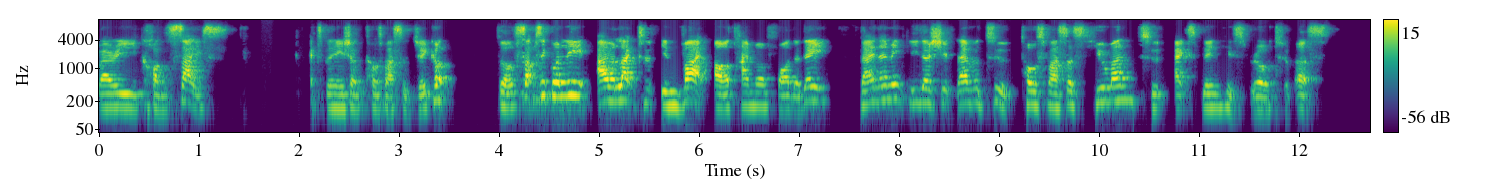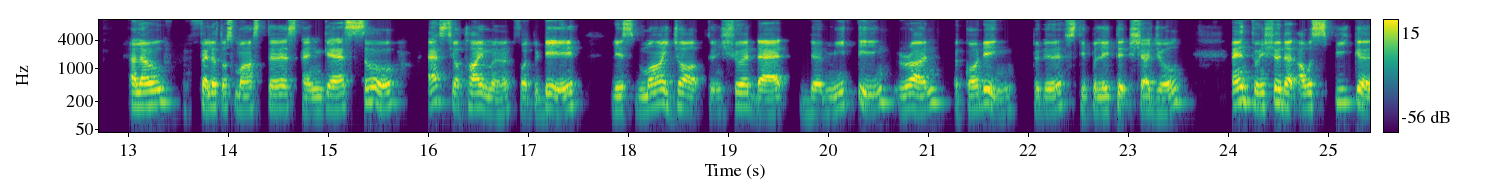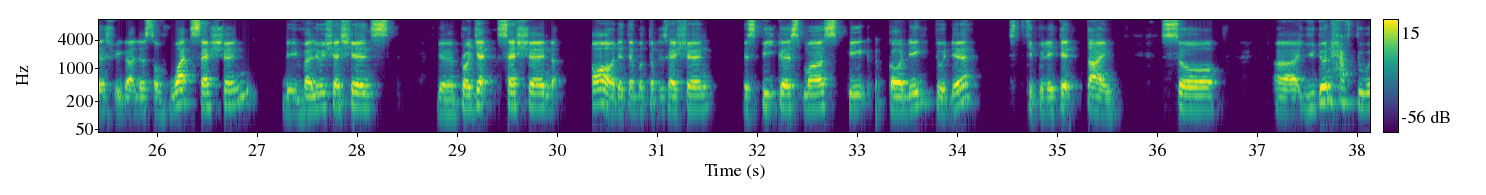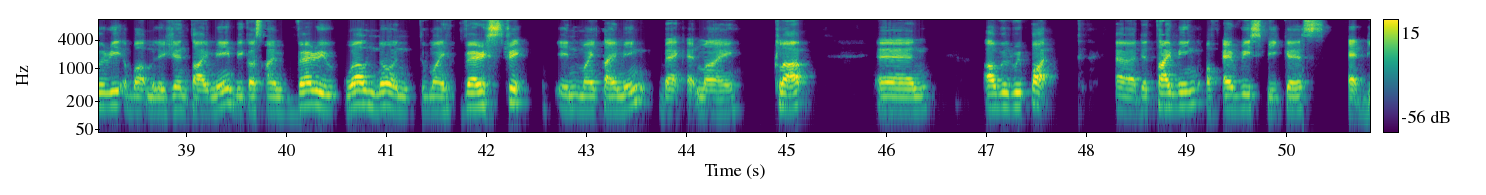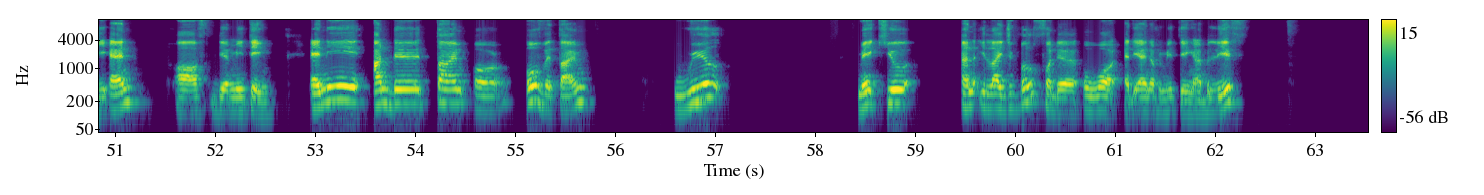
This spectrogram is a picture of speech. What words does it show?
very concise explanation, Toastmaster Jacob. So subsequently, I would like to invite our timer for the day, Dynamic Leadership Level 2, Toastmasters Human, to explain his role to us. Hello, fellow Toastmasters and guests. So, as your timer for today, it is my job to ensure that the meeting run according to the stipulated schedule and to ensure that our speakers, regardless of what session, the evaluation sessions, the project session, or the table topic session, the speakers must speak according to the stipulated time. So uh, you don't have to worry about Malaysian timing because I'm very well known to my very strict in my timing back at my club and I will report uh, the timing of every speakers at the end of their meeting. Any under time or overtime will make you ineligible for the award at the end of the meeting, I believe.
